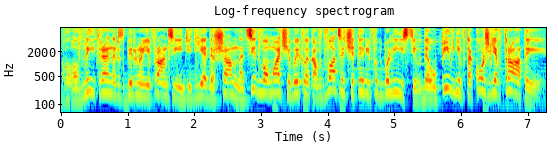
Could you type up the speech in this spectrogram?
Головний тренер збірної Франції Дід'є Дешам на ці два матчі викликав 24 футболістів, де у півднів також є втрати.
